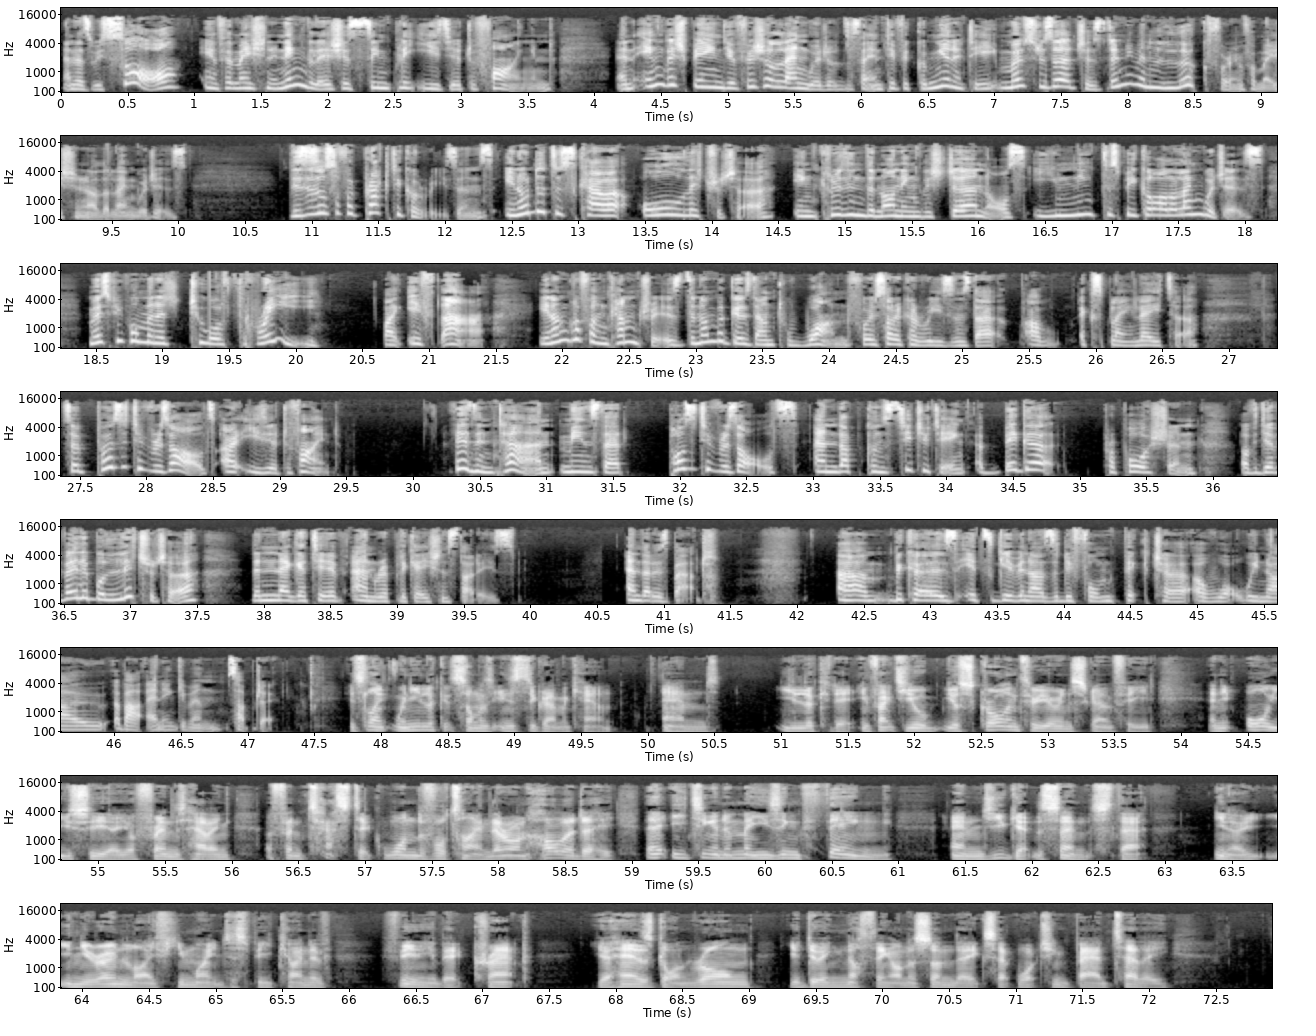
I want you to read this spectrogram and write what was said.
And as we saw, information in English is simply easier to find. And English being the official language of the scientific community, most researchers don't even look for information in other languages. This is also for practical reasons. In order to scour all literature, including the non English journals, you need to speak a lot of languages. Most people manage two or three, like if that. In Anglophone countries, the number goes down to one for historical reasons that I'll explain later. So positive results are easier to find. This, in turn, means that positive results end up constituting a bigger proportion of the available literature than negative and replication studies. And that is bad. Um, because it's giving us a deformed picture of what we know about any given subject. It's like when you look at someone's Instagram account and you look at it. In fact, you're you're scrolling through your Instagram feed, and all you see are your friends having a fantastic, wonderful time. They're on holiday. They're eating an amazing thing, and you get the sense that you know in your own life you might just be kind of feeling a bit crap. Your hair's gone wrong you're doing nothing on a Sunday except watching bad telly.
